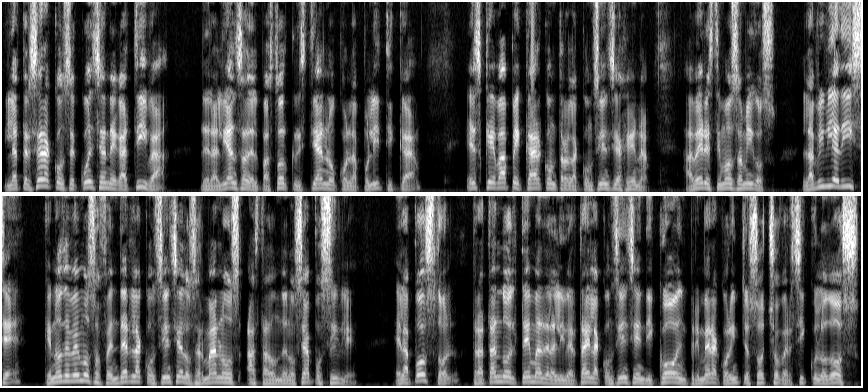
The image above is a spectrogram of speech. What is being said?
Y la tercera consecuencia negativa de la alianza del pastor cristiano con la política es que va a pecar contra la conciencia ajena. A ver, estimados amigos, la Biblia dice que no debemos ofender la conciencia de los hermanos hasta donde nos sea posible. El apóstol, tratando el tema de la libertad y la conciencia, indicó en 1 Corintios 8, versículo 2,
